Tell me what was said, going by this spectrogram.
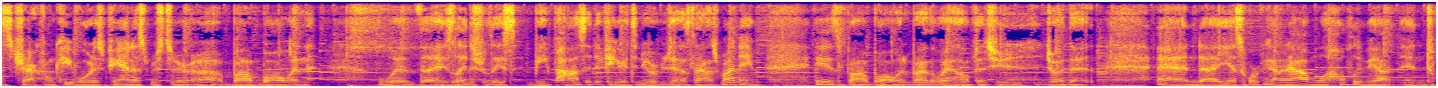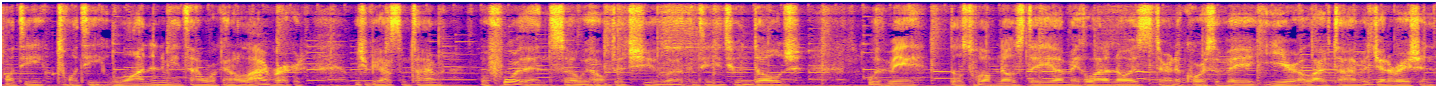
Track from keyboardist pianist Mr. Uh, Bob Baldwin with uh, his latest release, Be Positive, here at the New Urban Jazz Lounge. My name is Bob Baldwin, by the way. I hope that you enjoyed that. And uh, yes, working on an album will hopefully be out in 2021. In the meantime, working on a live record, which will be out sometime before then. So we hope that you uh, continue to indulge with me. Those 12 notes, they uh, make a lot of noise during the course of a year, a lifetime, a generation.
